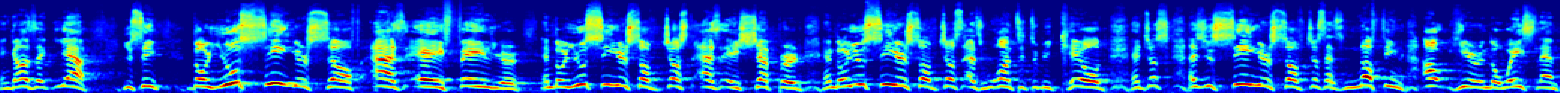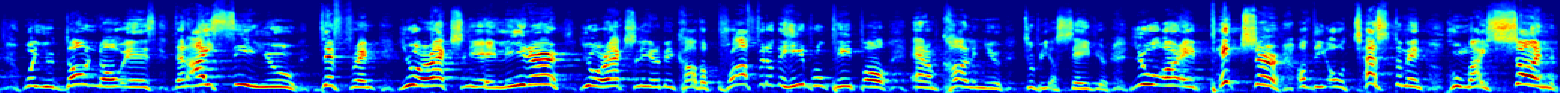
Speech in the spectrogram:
And God's like, yeah, you see, though you see yourself as a failure, and though you see yourself just as a shepherd, and though you see yourself just as wanted to be killed, and just as you see yourself just as nothing out here in the wasteland, what you don't know is that I see you different. You are actually a leader. You are actually going to be called the prophet of the Hebrew people, and I'm calling you to be a savior. You are a picture of the Old Testament, who my son,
